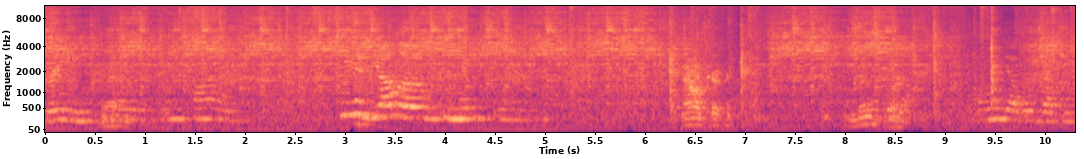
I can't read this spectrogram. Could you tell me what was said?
Green. Fine. We had yellow. We can make Now we're cooking. I think that was up in the.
